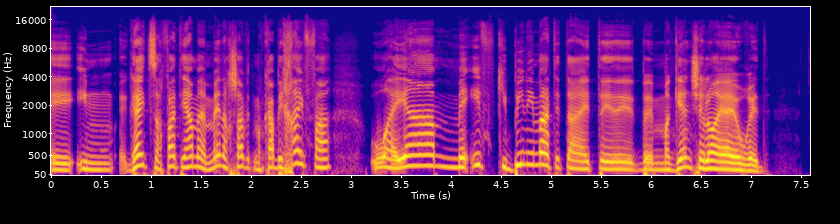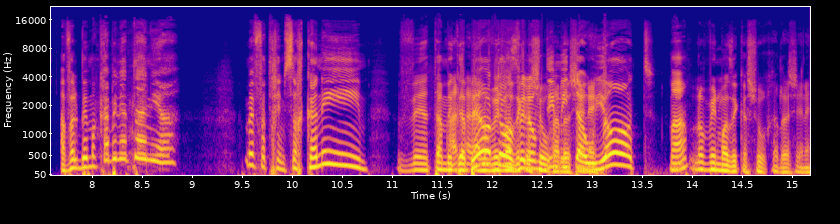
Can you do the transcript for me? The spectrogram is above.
אה, אם גיא צרפתי היה מאמן עכשיו את מכבי חיפה, הוא היה מעיף קיבינימט את, ה- את אה, במגן שלא היה יורד. אבל במכבי נתניה, מפתחים שחקנים, ואתה מגבה לא אותו, ולומדים. מטעויות. מה? לא מבין מה זה קשור אחד לשני.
